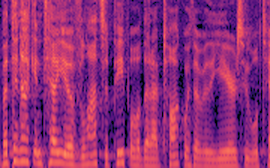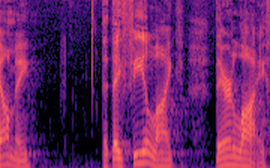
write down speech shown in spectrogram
But then I can tell you of lots of people that I've talked with over the years who will tell me that they feel like their life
